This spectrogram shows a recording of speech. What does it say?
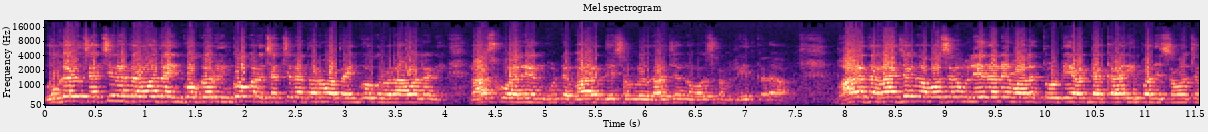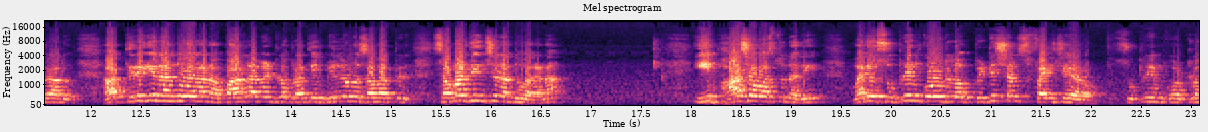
ఒకరు చచ్చిన తర్వాత ఇంకొకరు ఇంకొకరు చచ్చిన తర్వాత ఇంకొకరు రావాలని రాసుకోవాలి అనుకుంటే భారతదేశంలో రాజ్యాంగం అవసరం లేదు కదా? భారత రాజ్యాంగం అవసరం లేదనే వాళ్ళతోటి అంట కానీ పది సంవత్సరాలు. ఆ తిరిగినందువలన పార్లమెంట్లో ప్రతి బిల్లును సమర్పి సమర్థించినందువలన ఈ భాష వస్తున్నది మరియు సుప్రీంకోర్టులో పిటిషన్స్ ఫైల్ చేయడం సుప్రీంకోర్టులో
